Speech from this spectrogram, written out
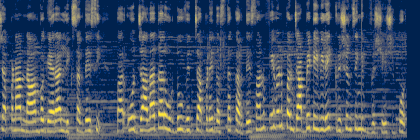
'ਚ ਆਪਣਾ ਨਾਮ ਵਗੈਰਾ ਲਿਖ ਸਕਦੇ ਸੀ। ਪਰ ਉਹ ਜ਼ਿਆਦਾਤਰ ਉਰਦੂ ਵਿੱਚ ਆਪਣੇ ਦਸਤਕ ਕਰਦੇ ਸਨ। ਇਵਨ ਪੰਜਾਬੀ ਟੀਵੀ ਲਈ ਕ੍ਰਿਸ਼ਨ ਸਿੰਘ ਵਿਸ਼ੇਸ਼ ਰਿਪੋਰਟ।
